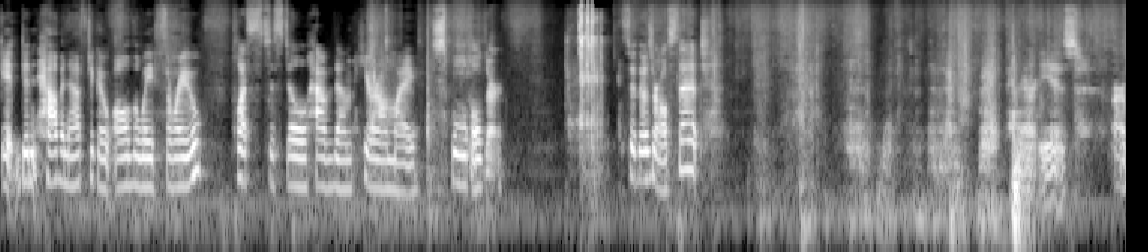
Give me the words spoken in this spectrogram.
it didn't have enough to go all the way through, plus to still have them here on my spool holder. So those are all set. There is our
